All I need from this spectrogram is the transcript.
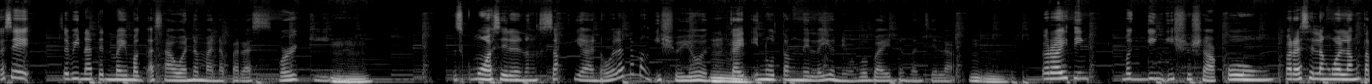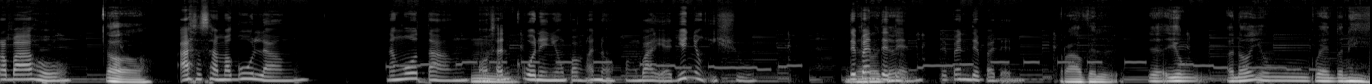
Kasi, sabihin natin may mag-asawa naman na paras working. Mhm. Tapos kumuha sila ng sakyan. Wala namang issue yun. Mm. Kahit inutang nila yun, yung babayad naman sila. Mm-mm. Pero I think, magiging issue siya kung para silang walang trabaho, Oo. asa sa magulang, nangutang, o Mm. saan kukunin yung pang ano, pang bayad. Yun yung issue. Depende din. Depende pa din. Travel. Yung, ano, yung kwento ni,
